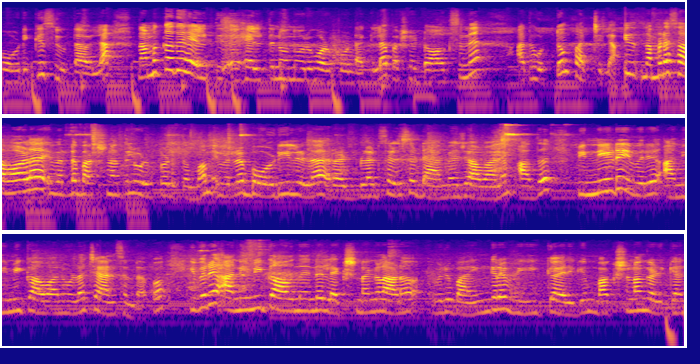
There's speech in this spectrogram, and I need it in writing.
ബോഡിക്ക് സ്യൂട്ട് ആവില്ല. നമുക്കത് ഹെൽത്ത് ഹെൽത്തിനൊന്നും ഒരു കുഴപ്പം ഉണ്ടാക്കില്ല. പക്ഷെ ഡോഗ്സിന് അത് ഒട്ടും പറ്റില്ല. നമ്മുടെ സവാള ഇവരുടെ ഭക്ഷണത്തിൽ ഉൾപ്പെടുത്തുമ്പം ഇവരുടെ ബോഡിയിലുള്ള റെഡ് ബ്ലഡ് സെൽസ് ഡാമേജ് ആവാനും അത് പിന്നീട് ഇവർ അനീമിക് ആവാനുള്ള ചാൻസ് ഉണ്ട്. അപ്പോൾ ഇവർ അനീമിക് ആവുന്നതിന്റെ ലക്ഷണങ്ങളാണ് ഇവർ ഭയങ്കര വീക്കായിരിക്കും ഭക്ഷണം കഴിക്കാൻ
